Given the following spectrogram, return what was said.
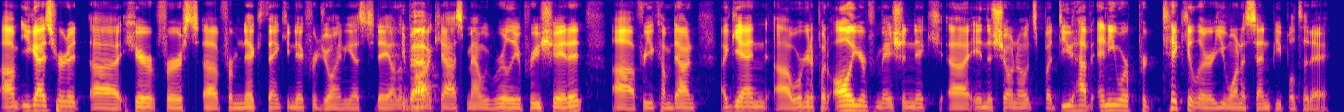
um, you guys heard it uh, here first uh, from Nick. Thank you, Nick, for joining us today on the You bet. podcast, man. We really appreciate it uh, for you come down again. Uh, we're gonna put all your information, Nick, uh, in the show notes. But do you have anywhere particular you want to send people today?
